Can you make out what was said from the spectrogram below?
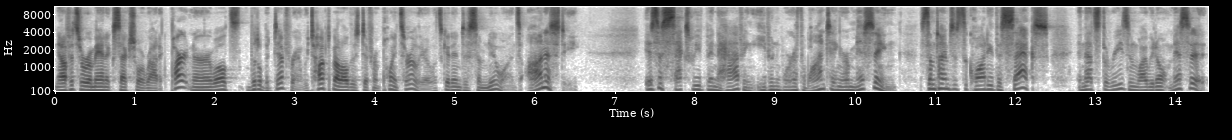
Now if it's a romantic sexual erotic partner well it's a little bit different. We talked about all those different points earlier. Let's get into some new ones. Honesty is the sex we've been having even worth wanting or missing. Sometimes it's the quality of the sex and that's the reason why we don't miss it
